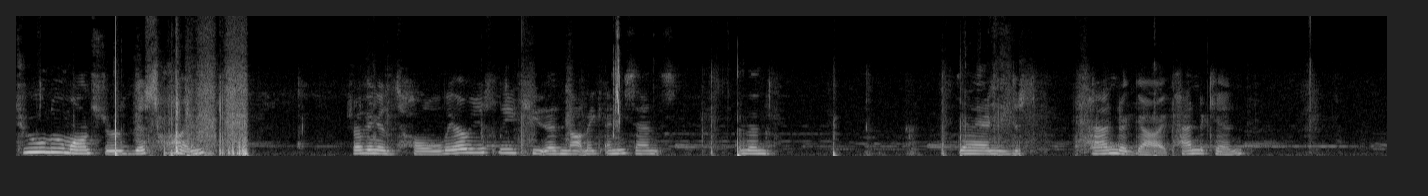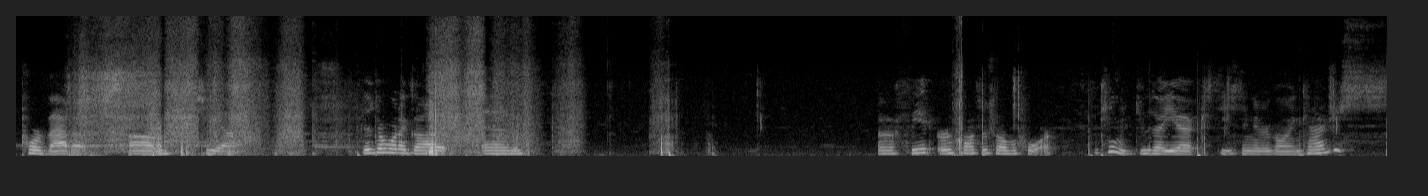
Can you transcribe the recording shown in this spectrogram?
two new monsters. This one, I think is hilariously cute, does not make any sense. And then, then just Panda Guy, Pandakin, Torvada. Um, so yeah, these are what I got, and uh, feed Earth Monster level 4. I can't even do that yet because these things are going. Can I just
